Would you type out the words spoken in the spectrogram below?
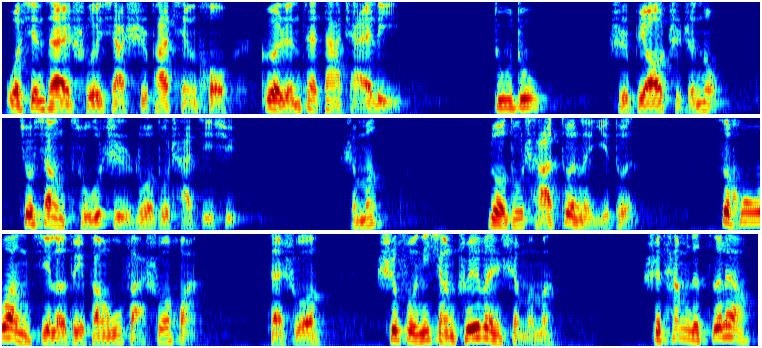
我现在说一下事发前后个人在大宅里。嘟嘟，指标指着弄，就像阻止骆督察继续。什么？骆督察顿了一顿，似乎忘记了对方无法说话。再说，师傅，你想追问什么吗？是他们的资料。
